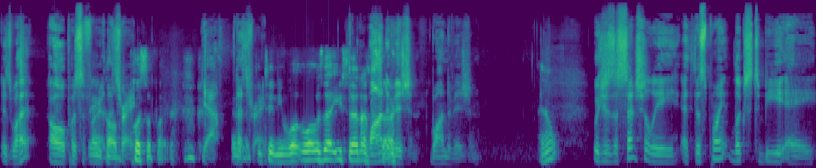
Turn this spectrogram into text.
Is what? Oh, Pacifier. band called That's right. Pacifier. yeah, that's right. Continue. What, what was that you said? I'm sorry. WandaVision. WandaVision. I don't. which is essentially at this point looks to be a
